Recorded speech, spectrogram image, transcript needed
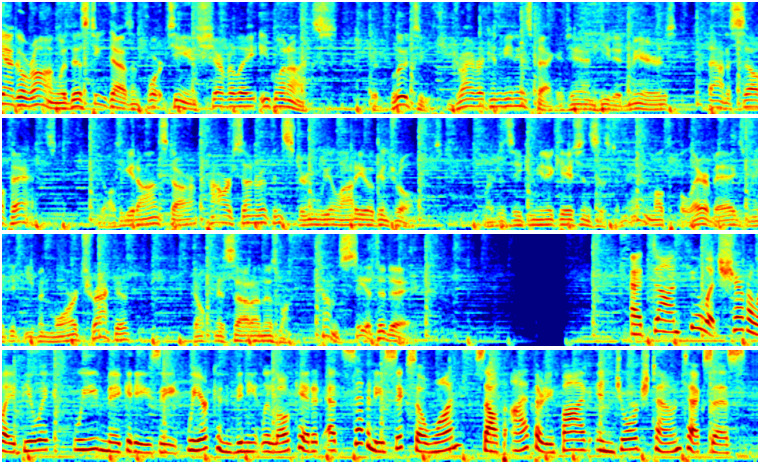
can't go wrong with this 2014 Chevrolet Equinox. With Bluetooth, driver convenience package, and heated mirrors, bound to sell fast. You also get OnStar, power sunroof, and steering wheel audio controls. Emergency communication system and multiple airbags make it even more attractive. Don't miss out on this one. Come see it today. At Don Hewlett Chevrolet Buick, we make it easy. We are conveniently located at 7601 South I 35 in Georgetown, Texas.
